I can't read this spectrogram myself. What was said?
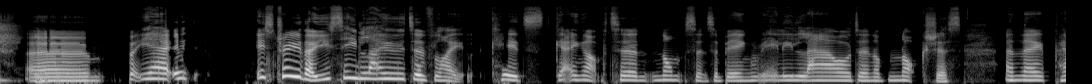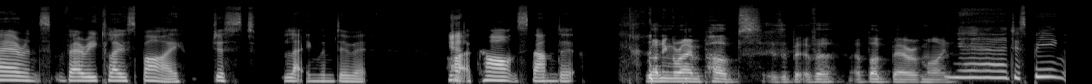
yeah. Um, but yeah, it's it's true though. You see loads of like kids getting up to nonsense and being really loud and obnoxious, and their parents very close by, just letting them do it. Yeah. I can't stand it. Running around pubs is a bit of a, a bugbear of mine. Yeah, just being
